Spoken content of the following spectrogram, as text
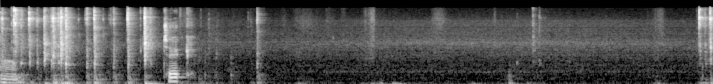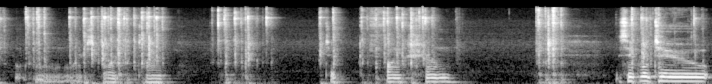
um, tick. Export type tick function is equal to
